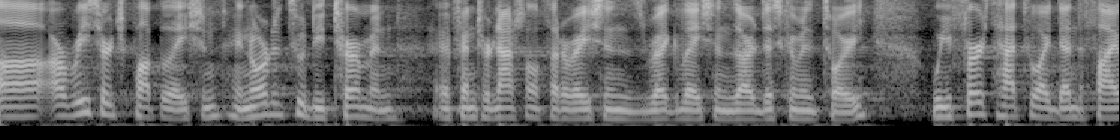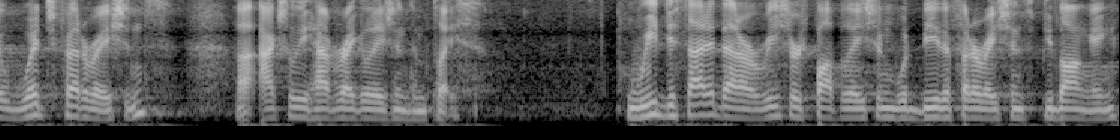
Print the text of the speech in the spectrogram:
uh, our research population, in order to determine if international federations regulations are discriminatory, we first had to identify which federations uh, actually have regulations in place. We decided that our research population would be the federations belonging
